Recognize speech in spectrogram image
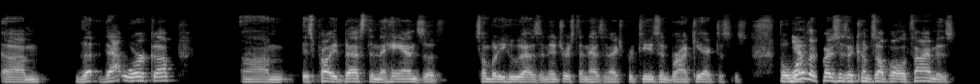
um, that that workup um, is probably best in the hands of somebody who has an interest and has an expertise in bronchiectasis. But one yeah. of the questions that comes up all the time is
